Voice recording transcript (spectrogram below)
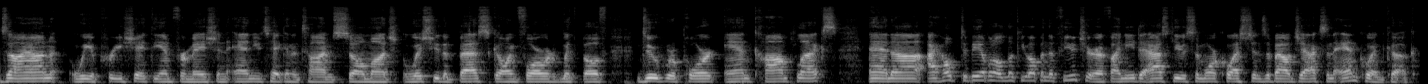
Zion, we appreciate the information and you taking the time so much. Wish you the best going forward with both Duke Report and Complex. And uh, I hope to be able to look you up in the future if I need to ask you some more questions about Jackson and Quinn Cook.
